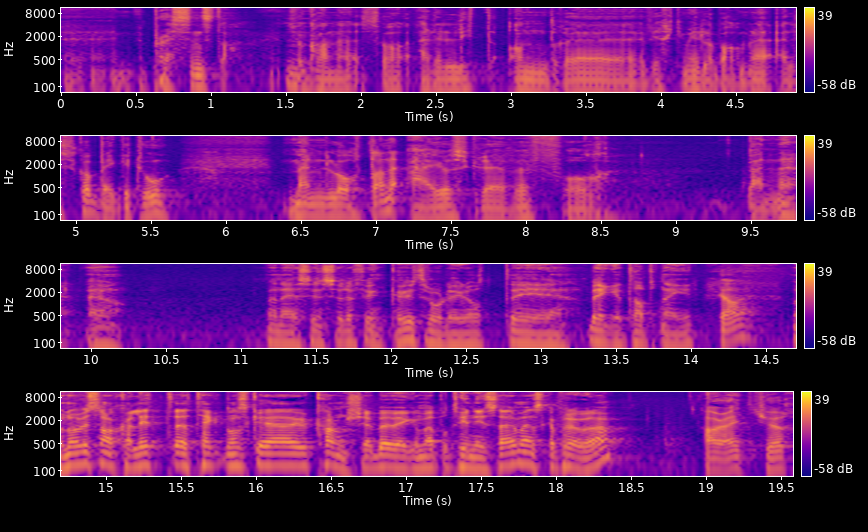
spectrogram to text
eh, presence, da. Så, kan jeg, så er det litt andre virkemidler, bare. Men jeg elsker begge to. Men låtene er jo skrevet for bandet. Ja. Men jeg syns jo det funka utrolig godt i begge tapninger. Ja. Men nå har vi snakka litt. eh, nå skal jeg kanskje bevege meg på tynn is her, men jeg skal prøve. All right, kjør.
